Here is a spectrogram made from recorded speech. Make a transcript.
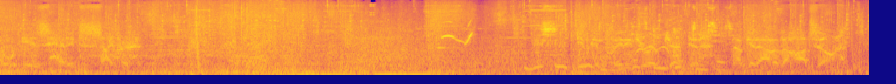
Cargo is headed to Cipher. Mission You've completed your objective. Now get out of the hot zone.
